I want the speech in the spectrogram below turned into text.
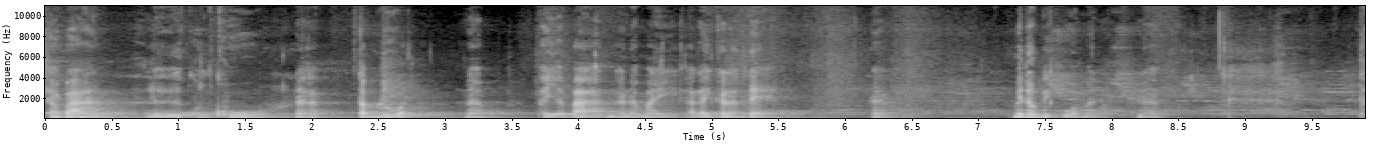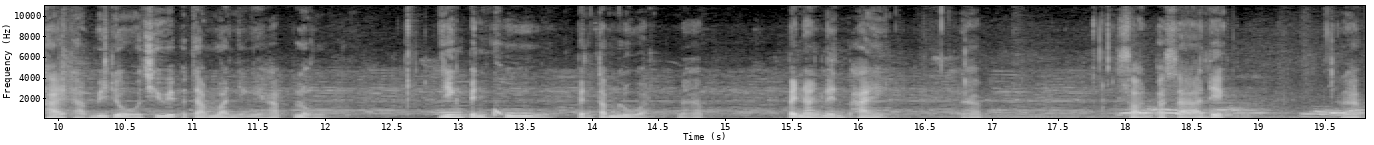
ชาวบ้านหรือคุณครูนะครับตำรวจนะครับ พยาบาลอนามัยอะไรก็แล้วแต่นะครับไม่ต้องไปกลัวมันนะครับ ถ่ายทำวิดีโอชีวิตประจำวันอย่างนี้ครับ ลงยิ่งเป็นครูเป็นตำรวจนะครับ ไปนั่งเล่นไพ่นะครับ สอนภาษาเด็กนะครับ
